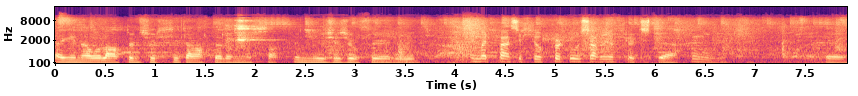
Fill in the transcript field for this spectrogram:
агинавулаартун суллитарарталернisса иммиусисууффигалуит имат паасиллу продюсериуллут я эм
